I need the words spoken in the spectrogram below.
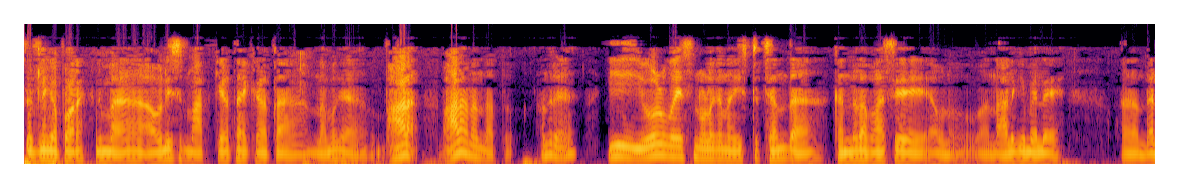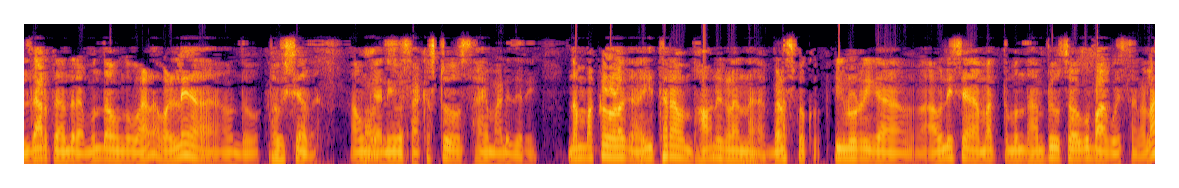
ಸಿದ್ಲಿಂಗಪ್ಪ ಅವರೇ, ನಿಮ್ಮ ಅವನೀಶನ್ ಮಾತು ಕೇಳ್ತಾ ಕೇಳ್ತಾ ನಮಗ ಬಹಳ ಬಹಳ ಆನಂದ ಆತು ಅಂದ್ರೆ ಈ ಏಳು ವಯಸ್ಸಿನೊಳಗನ ಇಷ್ಟು ಚಂದ ಕನ್ನಡ ಭಾಷೆ ಅವನು ನಾಲಿಗೆ ಮೇಲೆ ನೆಲೆದಾಡ್ತ ಅಂದ್ರೆ ಮುಂದೆ ಅವಂಗ ಬಹಳ ಒಳ್ಳೆಯ ಒಂದು ಭವಿಷ್ಯ ಅದ. ಅವಂಗ ನೀವು ಸಾಕಷ್ಟು ಸಹಾಯ ಮಾಡಿದಿರಿ ನಮ್ಮ ಮಕ್ಕಳೊಳಗ ಈ ತರ ಭಾವನೆಗಳನ್ನ ಬೆಳೆಸ್ಬೇಕು. ಈಗ ನೋಡ್ರಿ ಈಗ ಅವನಿಶ ಮತ್ತ ಮುಂದೆ ಹಂಪಿ ಉತ್ಸವಗೂ ಭಾಗವಹಿಸ್ತಾನಲ್ಲ?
